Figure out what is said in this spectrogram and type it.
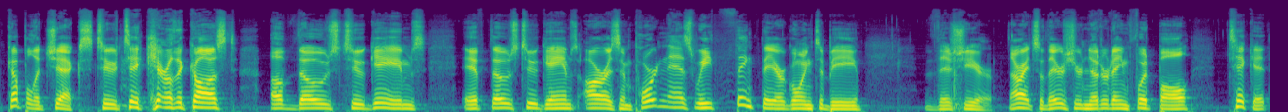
a couple of checks to take care of the cost of those two games if those two games are as important as we think they are going to be this year. All right, so there's your Notre Dame football ticket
